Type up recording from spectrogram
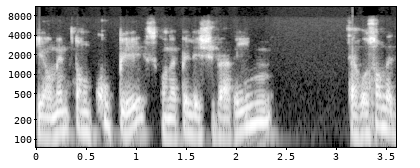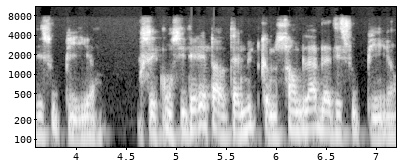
et en même temps coupé, ce qu'on appelle les shivarim, ça ressemble à des soupirs. C'est considéré par le Talmud comme semblable à des soupirs.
